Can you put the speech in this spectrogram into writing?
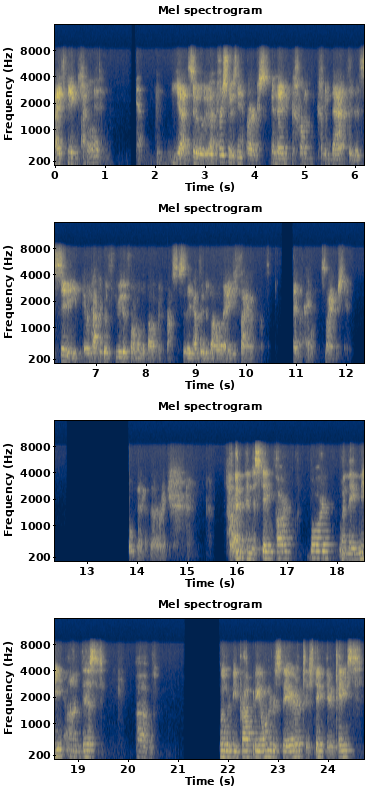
I think. Yeah. Yeah, so first goes theme parks and then come, coming back to the city, they would have to go through the formal development process, so they'd have to develop a final. concept. That's my understanding. Hope I have that right. And, and the state park board, when they meet on this, will there be property owners there to state their case?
